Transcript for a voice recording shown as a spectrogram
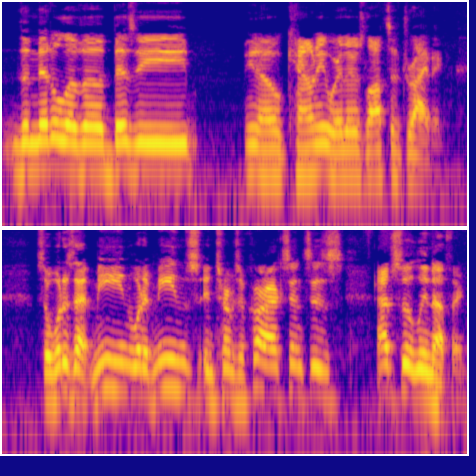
the middle of a busy, you know, county where there's lots of driving. So, what does that mean? What it means in terms of car accidents is absolutely nothing.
